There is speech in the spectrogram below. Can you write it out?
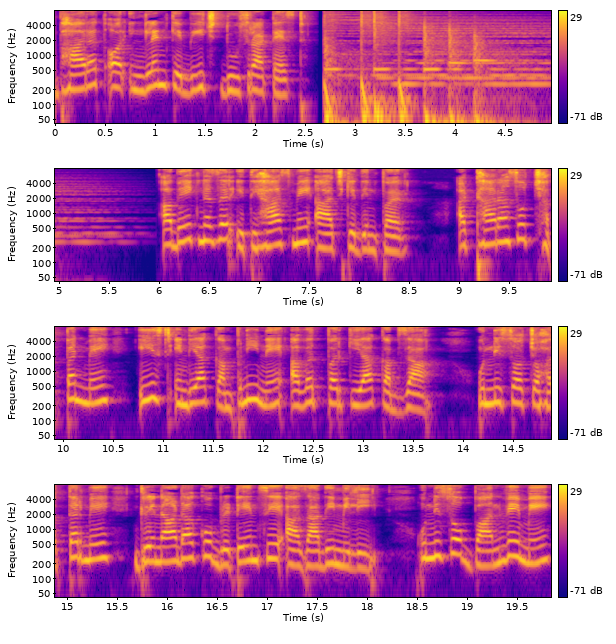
भारत और इंग्लैंड के बीच दूसरा टेस्ट। अब एक नज़र इतिहास में आज के दिन पर। 1856 में ईस्ट इंडिया कंपनी ने अवध पर किया कब्जा। 1974 में ग्रेनाडा को ब्रिटेन से आज़ादी मिली। उन्नीस सौ बानवे में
